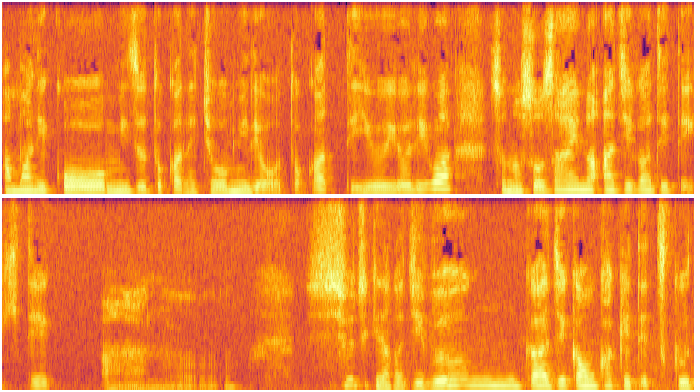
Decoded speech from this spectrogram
あまりこう水とかね調味料とかっていうよりはその素材の味が出てきてあの正直なんか自分が時間をかけて作っ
